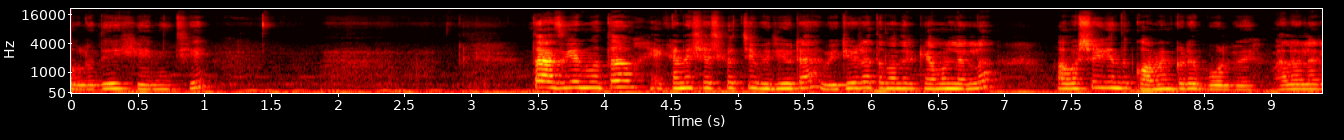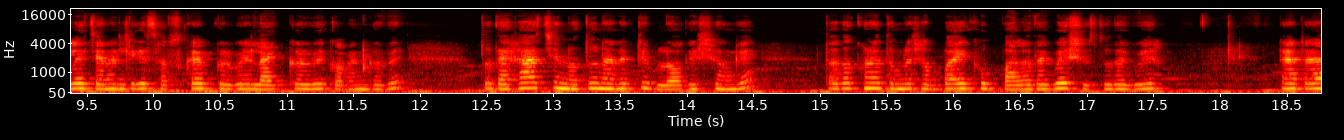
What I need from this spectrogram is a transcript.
ওগুলো দিয়ে খেয়ে নিচ্ছি। তো আজকের মতো এখানে শেষ করছি ভিডিওটা। ভিডিওটা তোমাদের কেমন লাগল অবশ্যই কিন্তু কমেন্ট করে বলবে। ভালো লাগলে চ্যানেলটিকে সাবস্ক্রাইব করবে লাইক করবে কমেন্ট করবে। তো দেখা হচ্ছে নতুন আরেকটি ব্লগের সঙ্গে। ততক্ষণে তোমরা সবাই খুব ভালো থাকবে, সুস্থ থাকবে। টাটা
